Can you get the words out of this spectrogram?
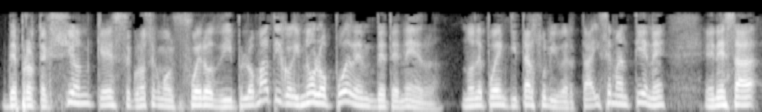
de protección que se conoce como el fuero diplomático y no lo pueden detener, no le pueden quitar su libertad y se mantiene en esa,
